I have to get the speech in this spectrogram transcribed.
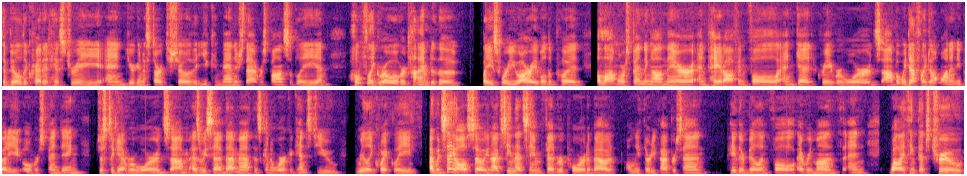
to build a credit history and you're going to start to show that you can manage that responsibly and hopefully grow over time to the place where you are able to put a lot more spending on there and pay it off in full and get great rewards. Uh, but we definitely don't want anybody overspending just to get rewards. Um, as we said, that math is going to work against you really quickly. I would say also, you know, I've seen that same Fed report about only 35% pay their bill in full every month. And while I think that's true,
